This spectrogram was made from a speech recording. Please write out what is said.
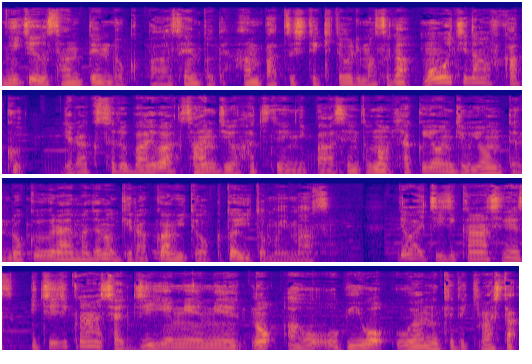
23.6%で反発してきておりますが、もう一段深く下落する場合は38.2%の144.6ぐらいまでの下落は見ておくといいと思います。では、1時間足です。1時間足は GMMA の青帯を上抜けてきました。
